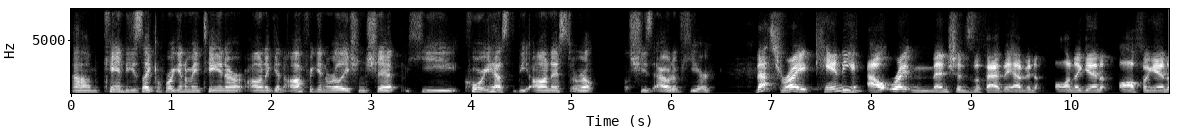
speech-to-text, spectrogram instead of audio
Um, Candy's like, if we're gonna maintain our on again, off again relationship, he Cory has to be honest or else she's out of here. That's right. Candy Mm-hmm. outright mentions the fact they have an on again, off again,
